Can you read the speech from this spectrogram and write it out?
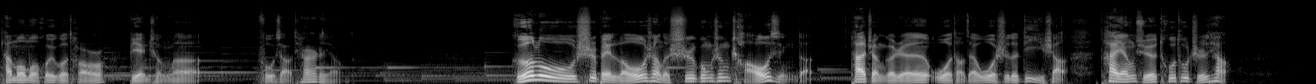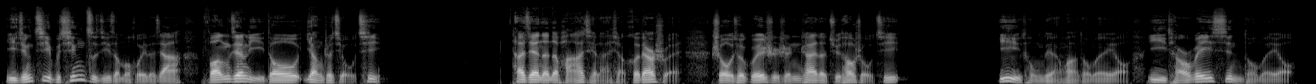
他默默回过头，变成了付小天的样子。何璐是被楼上的施工声吵醒的，他整个人卧倒在卧室的地上，太阳穴突突直跳。已经记不清自己怎么回的家，房间里都漾着酒气。他艰难的爬起来，想喝点水，手却鬼使神差的去掏手机，一通电话都没有，一条微信都没有。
